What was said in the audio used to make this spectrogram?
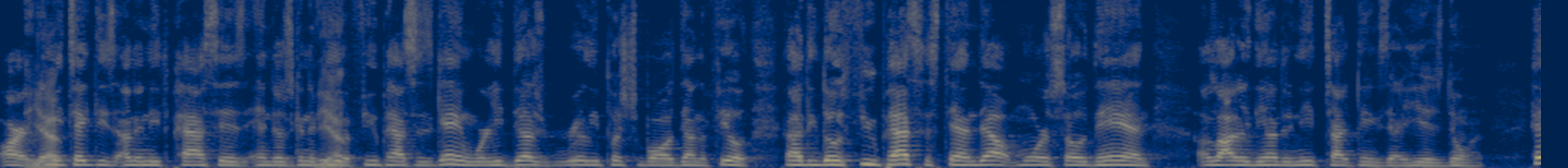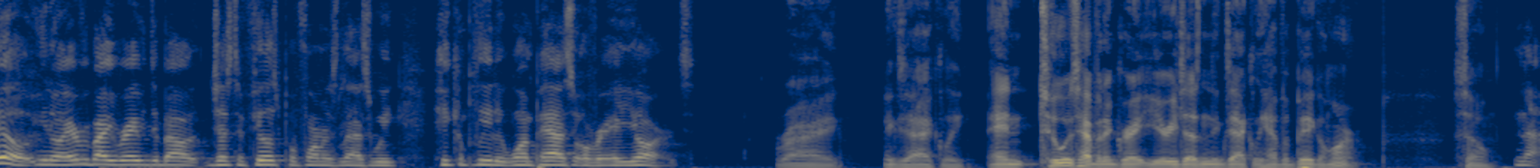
All right, let me take these underneath passes, and there's going to be Yep. a few passes game where he does really push the ball down the field. And I think those few passes stand out more so than a lot of the underneath type things that he is doing. Hell, you know, everybody raved about Justin Fields' performance last week. He completed one pass over eight yards. right? Exactly. And Tua is having a great year. He doesn't exactly have a big arm, so Nah,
